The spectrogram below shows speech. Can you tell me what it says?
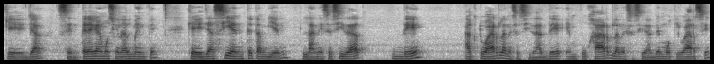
que ella se entrega emocionalmente, que ella siente también la necesidad de actuar, la necesidad de empujar, la necesidad de motivarse,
